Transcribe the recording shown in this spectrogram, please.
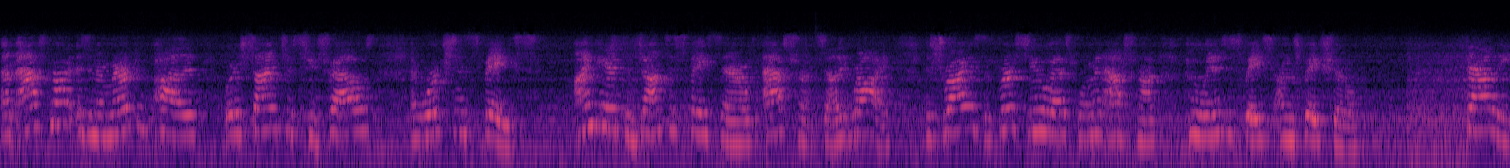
An astronaut is an American pilot or a scientist who travels and works in space. I'm here at the Johnson Space Center with astronaut Sally Ride. Miss Ride is the first U.S. woman astronaut who went into space on the space shuttle. Sally,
